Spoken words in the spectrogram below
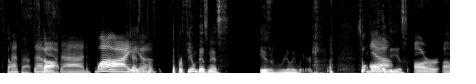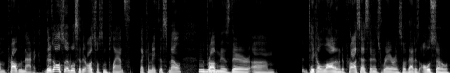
stop that's that. so Stop. sad. Why? You guys, the, perf- the perfume business is really weird. so all Yeah. of these are um, problematic. There's also, I will say, there are also some plants that can make this smell. The Mhm. problem is they're um, take a lot of them to process, and it's rare, and so that is also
